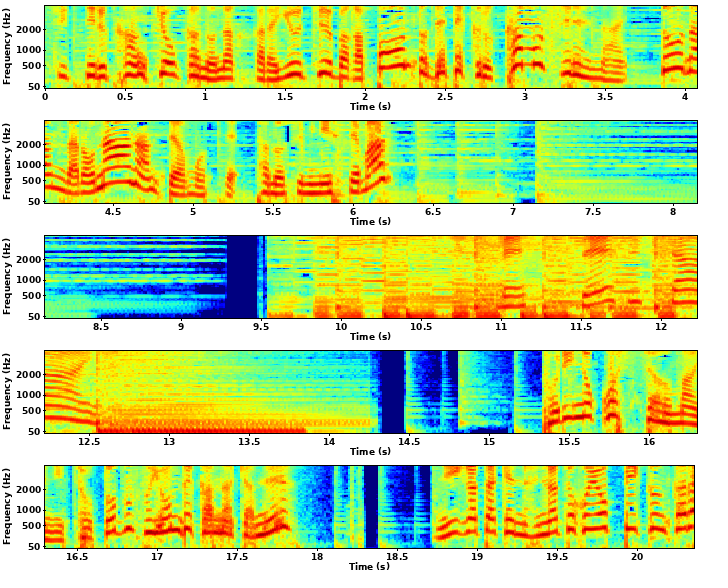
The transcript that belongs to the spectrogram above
知ってる環境下の中から YouTuber がポーンと出てくるかもしれない。どうなんだろうなーなんて思って楽しみにしてます。メッセージタイム。取り残しちゃう前にちょっとずつ読んでかなきゃね。新潟県のひなチョコヨッピーくんから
